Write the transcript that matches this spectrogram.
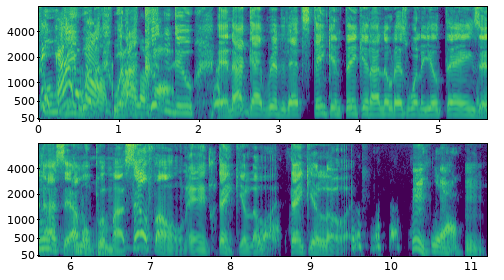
To me what, what I couldn't do. And I got rid of that stinking thinking. I know that's one of your things. And I said, I'm going to put my cell phone. And thank you, Lord. Thank you, Lord. Mm, yeah. Mm, mm.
